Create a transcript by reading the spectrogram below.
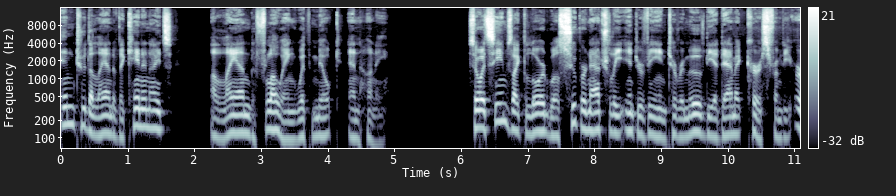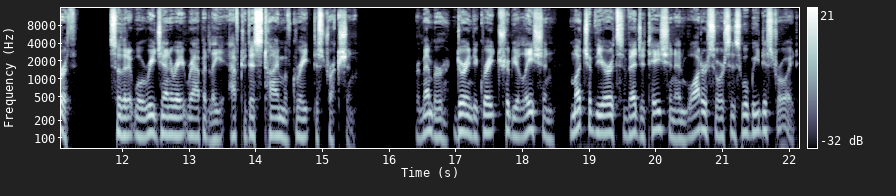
into the land of the Canaanites, a land flowing with milk and honey. So it seems like the Lord will supernaturally intervene to remove the Adamic curse from the earth so that it will regenerate rapidly after this time of great destruction. Remember, during the Great Tribulation, much of the earth's vegetation and water sources will be destroyed.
